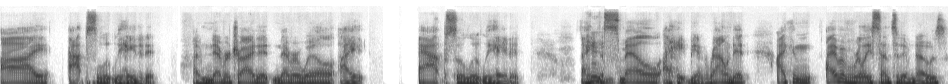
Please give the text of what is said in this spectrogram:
I absolutely hated it. I've never tried it, never will. I absolutely hate it. I hate the Hmm. smell. I hate being around it. I can I have a really sensitive nose.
